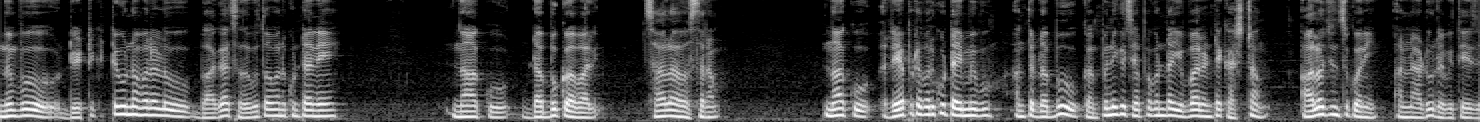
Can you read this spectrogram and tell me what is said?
నువ్వు డిటెక్టివ్ నవలలు బాగా చదువుతావు అనుకుంటానే నాకు డబ్బు కావాలి. చాలా అవసరం. నాకు రేపటి వరకు టైం ఇవ్వు. అంత డబ్బు కంపెనీకి చెప్పకుండా ఇవ్వాలంటే కష్టం. ఆలోచించుకొని అన్నాడు రవితేజ.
